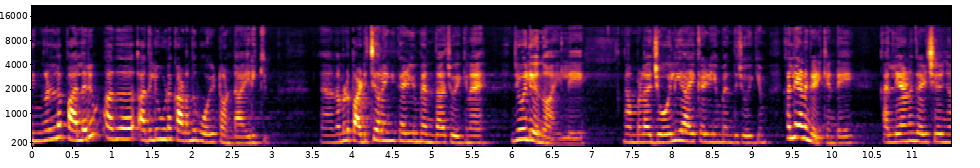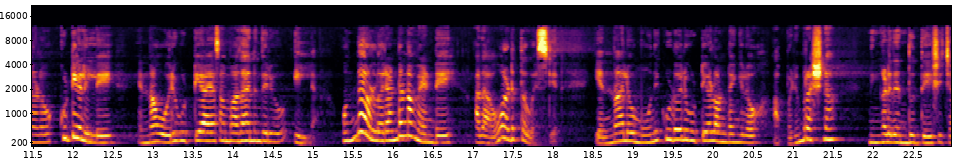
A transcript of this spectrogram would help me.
നിങ്ങളിൽ പലരും അത് അതിലൂടെ കടന്നു പോയിട്ടുണ്ടായിരിക്കും. നമ്മൾ പഠിച്ചിറങ്ങി കഴിയുമ്പോൾ എന്താ ചോദിക്കണേ? ജോലിയൊന്നും ആയില്ലേ? നമ്മൾ ജോലി ആയി കഴിയുമ്പോൾ എന്ത് ചോദിക്കും? കല്യാണം കഴിക്കണ്ടേ? കല്യാണം കഴിച്ചു കഴിഞ്ഞാലോ? കുട്ടികളില്ലേ? എന്നാൽ ഒരു കുട്ടിയായ സമാധാനം തരുമോ ഇല്ല. ഒന്നേ ഉള്ളൂ. രണ്ടെണ്ണം വേണ്ടേ? അതാവും അടുത്ത ക്വസ്റ്റ്യൻ എന്നാലോ മൂന്നിൽ കൂടുതൽ കുട്ടികളുണ്ടെങ്കിലോ? അപ്പോഴും പ്രശ്നം. നിങ്ങളിത് എന്തുദ്ദേശിച്ച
